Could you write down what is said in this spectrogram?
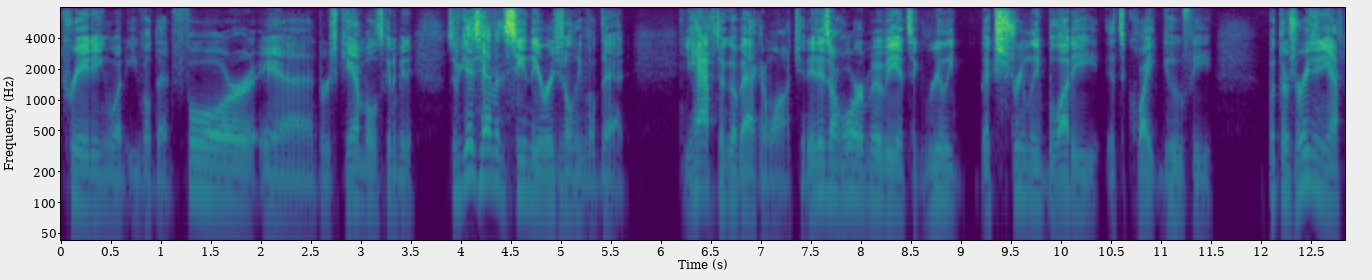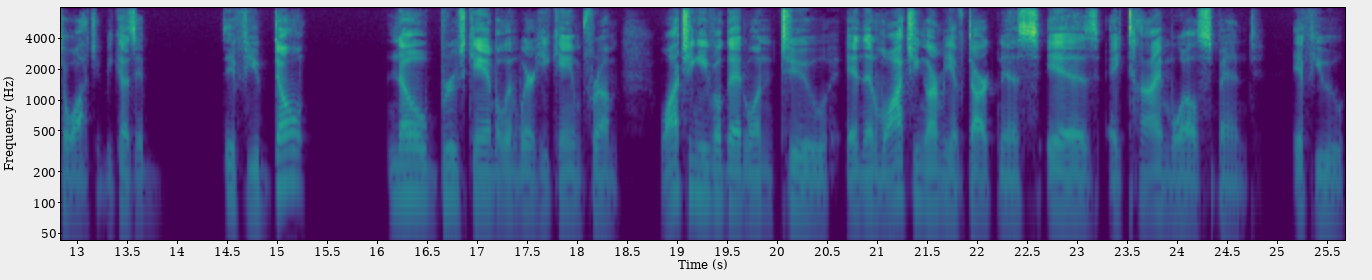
creating what Evil Dead 4 and Bruce Campbell is going to be. So if you guys haven't seen the original Evil Dead, you have to go back and watch it. It is a horror movie. It's really extremely bloody. It's quite goofy, but there's a reason you have to watch it because it, if you don't know Bruce Campbell and where he came from, watching Evil Dead 1, 2, and then watching Army of Darkness is a time well spent if you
